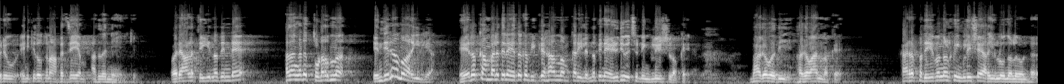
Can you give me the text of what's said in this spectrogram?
ഒരു എനിക്ക് തോന്നുന്ന അപജയം അത് തന്നെയായിരിക്കും. ഒരാൾ ചെയ്യുന്നതിന്റെ അതങ്ങോട്ട് തുടർന്ന് എന്തിനാ മാറിയില്ല ഏതൊക്കെ അമ്പലത്തിൽ ഏതൊക്കെ വിഗ്രഹം നമുക്കറിയില്ല. പിന്നെ എഴുതി വെച്ചിട്ടുണ്ട് ഇംഗ്ലീഷിലൊക്കെ. ഭഗവതി ഭഗവാൻ എന്നൊക്കെ കാരണം ഇപ്പൊ ദൈവങ്ങൾക്ക് ഇംഗ്ലീഷേ അറിയുള്ളൂ എന്നുള്ളതുകൊണ്ട്.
